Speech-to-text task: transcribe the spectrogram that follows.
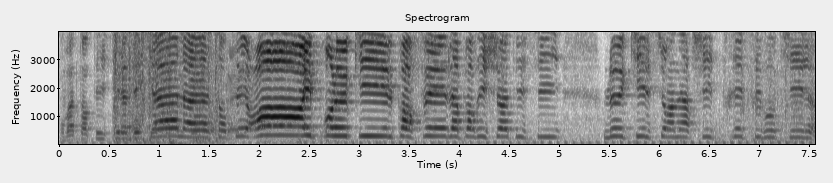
On va tenter ici la décale, tenter... Oh, il prend le kill, parfait, de la part des shots ici. Le kill sur un archi, très très beau kill.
